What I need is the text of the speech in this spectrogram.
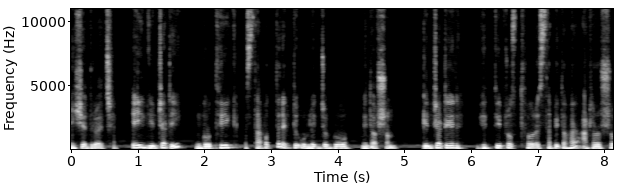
নিষেধ রয়েছে। এই গির্জাটি গথিক স্থাপত্যের একটি উল্লেখযোগ্য নিদর্শন। গির্জাটির ভিত্তিপ্রস্তর স্থাপিত হয় আঠারোশো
